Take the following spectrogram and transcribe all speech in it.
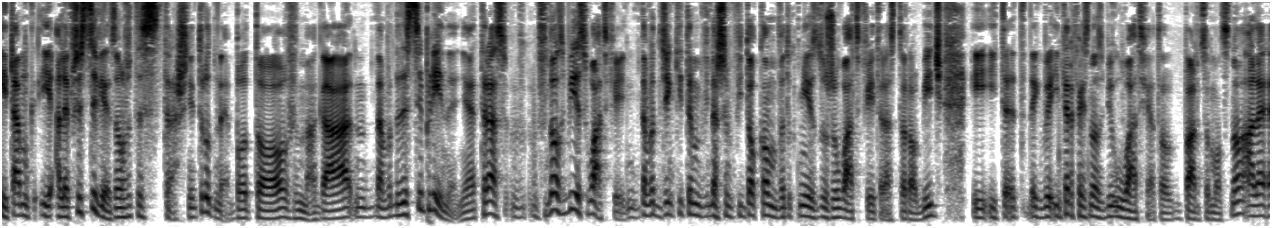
i tam, i, ale wszyscy wiedzą, że to jest strasznie trudne, bo to wymaga naprawdę dyscypliny, nie? Teraz w Nozbi jest łatwiej. Nawet dzięki tym naszym widokom według mnie jest dużo łatwiej teraz to robić i, i te, jakby interfejs Nozbi ułatwia to bardzo mocno, ale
